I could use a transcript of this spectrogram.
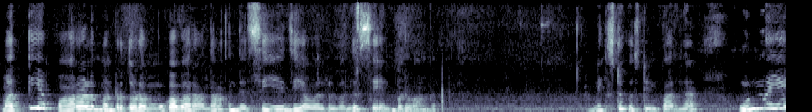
மத்திய பாராளுமன்றத்தோட முகவராக தான் இந்த சிஏஜி அவர்கள் வந்து செயல்படுவாங்க. நெக்ஸ்ட் கொஸ்டின் பாருங்க. உண்மையை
